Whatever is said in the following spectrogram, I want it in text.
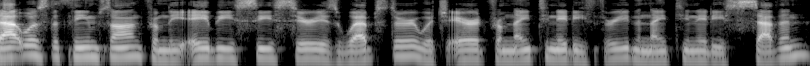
That was the theme song from the ABC series Webster, which aired from 1983 to 1987,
